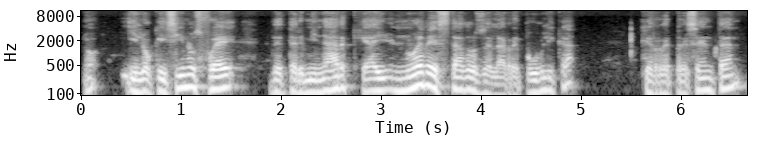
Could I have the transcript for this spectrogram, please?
¿no? Y lo que hicimos fue determinar que hay nueve estados de la República que representan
